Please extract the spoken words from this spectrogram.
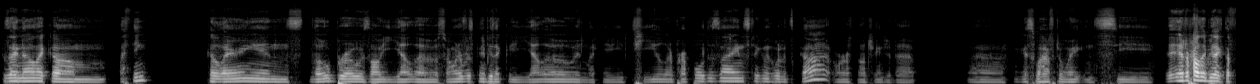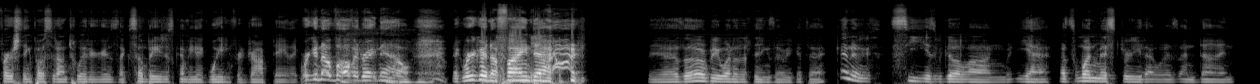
because I know like um I think Galarian's Slowbro is all yellow, so I wonder if it's going to be like a yellow and like maybe teal or purple design, sticking with what it's got, or if they'll change it up. Uh, I guess we'll have to wait and see. It'll probably be like the first thing posted on Twitter is like somebody just gonna be like waiting for drop day, like we're gonna evolve it right now, like we're gonna find out. yeah, so that'll be one of the things that we get to kind of see as we go along. But yeah, that's one mystery that was undone.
